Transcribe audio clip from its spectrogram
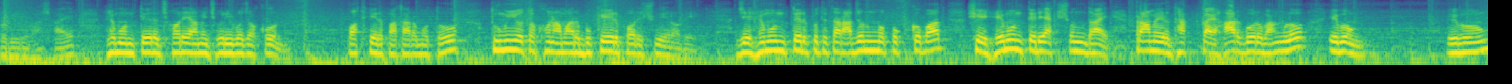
কবির ভাষায়, হেমন্তের ঝড়ে আমি ঝরিব যখন, পথের পাতার মতো তুমিও তখন আমার বুকের পরে শুয়ে রবে। যে হেমন্তের প্রতি তার আজন্ম পক্ষপাত সেই হেমন্তের এক সন্ধ্যায় ট্রামের ধাক্কায় হাড়গোড় ভাঙল এবং এবং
